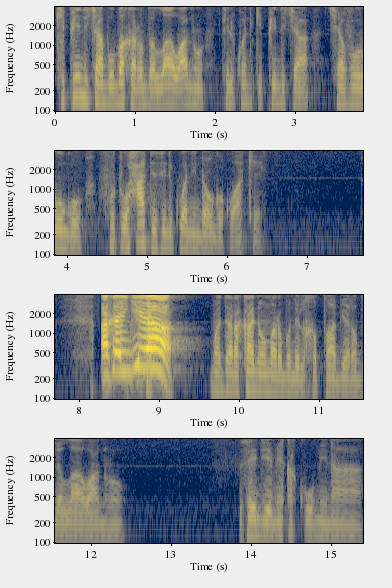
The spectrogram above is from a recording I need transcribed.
kipindi cha abubakar radiallahu anhu kilikuwa ni kipindi cha cha vurugu. Futuhati zilikuwa ni ndogo kwake. Akaingia madarakani umar bn lkhatabi radiallahu anhu. Zaidi ya miaka kumi na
